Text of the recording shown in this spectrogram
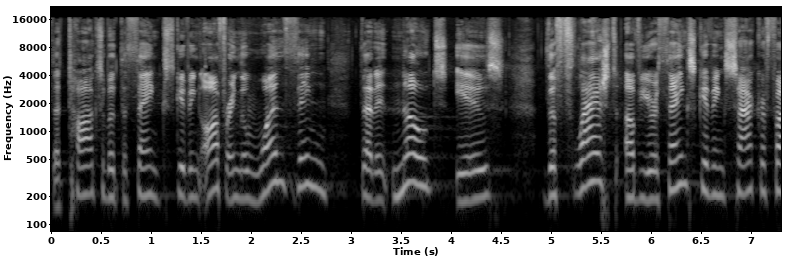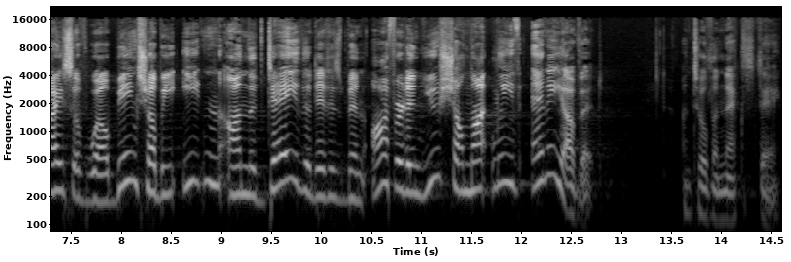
that talks about the thanksgiving offering, the one thing that it notes is the flesh of your thanksgiving sacrifice of well being shall be eaten on the day that it has been offered, and you shall not leave any of it until the next day.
